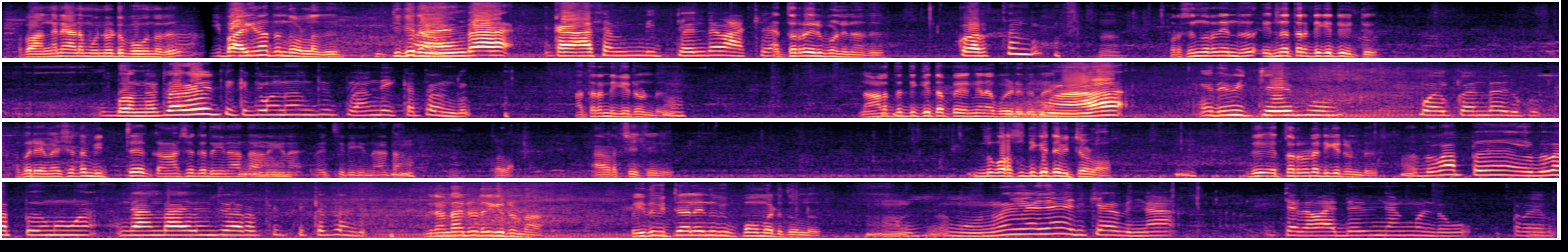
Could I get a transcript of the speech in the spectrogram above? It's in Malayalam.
അപ്പൊ അങ്ങനെയാണ് മുന്നോട്ട് പോകുന്നത്. ഈ ബാഗിനകത്ത് എന്താ ഉള്ളത്? ടിക്കറ്റ് അതിന്റെ കാശം വിറ്റന്റെ ബാക്കിയാണ് എത്ര രൂപ ഇരിപ്പുണ്ടിനകത്ത് കുറച്ചുണ്ട്. കുറച്ചെന്ന് പറഞ്ഞാൽ ഇന്ന് എത്ര ടിക്കറ്റ് വിറ്റ്? തൊണ്ണൂറ്റാറ് ടിക്കറ്റ് വേണമെങ്കിൽ ഇപ്പോഴും ടിക്കറ്റ് ഉണ്ട്. അത്രയും ടിക്കറ്റ് ഉണ്ട്. നാളത്തെ ടിക്കറ്റ് അപ്പൊ എങ്ങനെ പോയി എടുക്കുന്നത് ആ ഇത് വിറ്റ് പോയിക്കൊണ്ട് എടുക്കും അപ്പൊ രമേശ് ചേട്ടൻ വിറ്റ് കാശൊക്കെ ഇതിനകത്താണ് ഇങ്ങനെ വെച്ചിരിക്കുന്നത് കേട്ടോ. കൊള്ളാം. അടച്ചു വെച്ചേക്ക്. ഇന്ന് കുറച്ച് ടിക്കറ്റ് വിറ്റോളോ? ഇത് എത്ര രൂപ ടിക്കറ്റ് ഉണ്ട്? ഇത് പത്ത് ഇത് പത്ത് രണ്ടായിരം ചേർക്ക് ടിക്കറ്റ് ഉണ്ട്. ഇത് രണ്ടായിരം രൂപ ടിക്കറ്റ് ഉണ്ടോ? അപ്പൊ ഇത് വിറ്റാലേ ഇന്ന് പോകാൻ പറ്റത്തുള്ളൂ. മണി വരെ പിന്നെ ചിലവാദ്യം ഞാൻ കൊണ്ടുപോകും. ഇത്രയും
